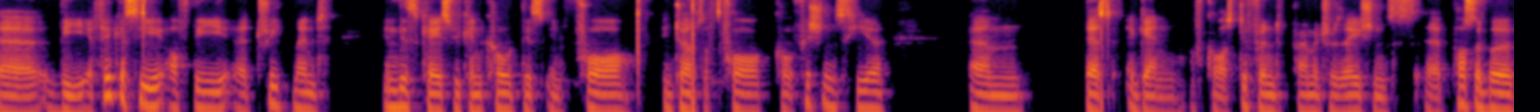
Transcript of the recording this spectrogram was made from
the efficacy of the uh, treatment. In this case, we can code this in four, in terms of four coefficients here. Um, there's again, of course, different parameterizations uh, possible.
